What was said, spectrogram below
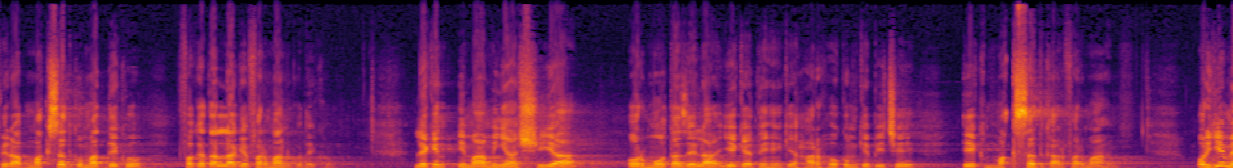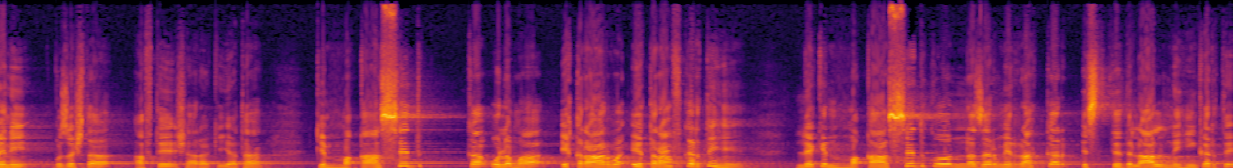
फिर आप मकसद को मत देखो, फ़कत अल्लाह के फरमान को देखो। लेकिन इमामिया, शिया और मतज़ला ये कहते हैं कि हर हुक्म के पीछे एक मकसद कार फरमा है। और ये मैंने गुज्त हफ़्ते इशारा किया था कि मकासद का उलमा इकरार व एतराफ़ करते हैं, लेकिन मकासद को नज़र में रख कर इस्तदलाल नहीं करते।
